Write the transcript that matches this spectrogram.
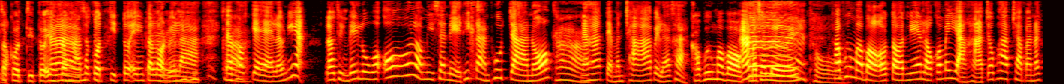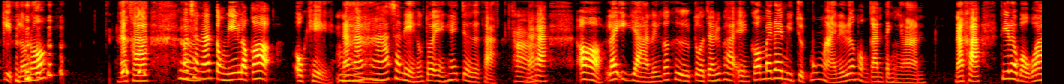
หรสะอกกดจิตตัวเองซะอ่างั้นสะกดจิตตัวเองตลอดเวลา แต่พอแก่แล้วเนี่ยเราถึงได้รู้ว่า โอ้ เรามีเสน่ห์ที่การพูดจาเนาะค่ะนะคะแต่มันช้าไปแล้วค่ะ เขาเพิ่งมาบอกอ่ามมาเฉลยโถเขาเพิ่งมาบอกเอาตอนเนี้ยเราก็ไม่อยากหาเจ้าภาพชาปนกิจแล้วเนาะนะคะ เพราะฉะนั้นตรงนี้เราก็ โอเคนะคะอืมหาเสน่ห์ของตัวเองให้เจอค่ะค่ะนะคะอ๋อและอีกอย่างหนึ่งก็คือตัวจันวิภาเองก็ไม่ได้มีจุดมุ่งหมายในเรื่องของการแต่งงานนะคะ ที่เราบอกว่า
